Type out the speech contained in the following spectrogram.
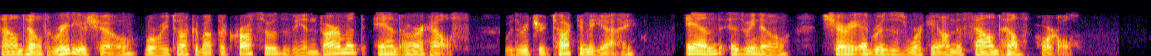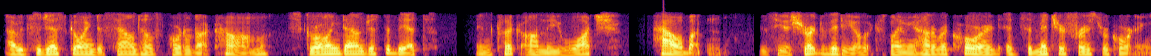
Sound Health Radio Show where we talk about the crossroads of the environment and our health with Richard Talk to Me Guy. And as we know, Sharry Edwards is working on the Sound Health Portal. I would suggest going to soundhealthportal.com, scrolling down just a bit, and click on the Watch How button. You'll see a short video explaining how to record and submit your first recording.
